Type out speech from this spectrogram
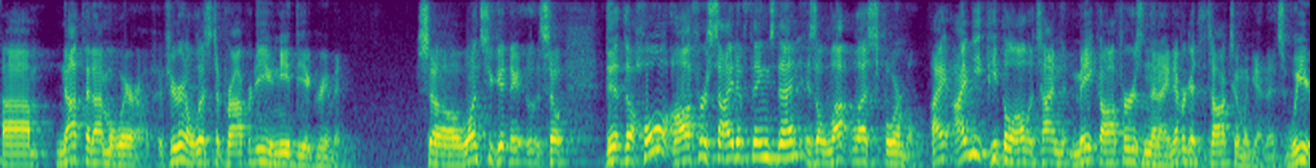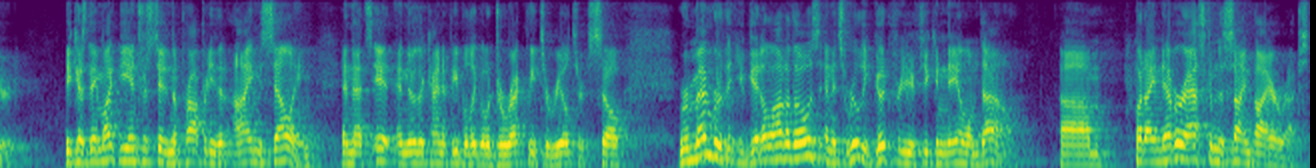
Um, not that I'm aware of. If you're going to list a property, you need the agreement. So once you get, so the, the whole offer side of things then is a lot less formal. I, I meet people all the time that make offers and then I never get to talk to them again. It's weird because they might be interested in the property that I'm selling and that's it. And they're the kind of people that go directly to realtors. So remember that you get a lot of those and it's really good for you if you can nail them down. Um, but I never ask them to sign buyer reps.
